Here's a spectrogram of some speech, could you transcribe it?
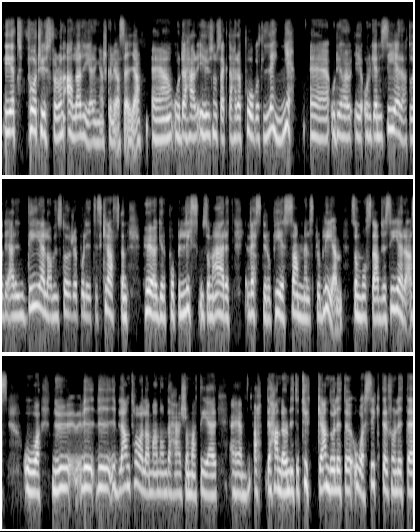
Det är för tyst från alla regeringar skulle jag säga. Eh, och det här är ju som sagt, det här har pågått länge. Eh, och det är organiserat och det är en del av en större politisk kraft, en högerpopulism som är ett västeuropeiskt samhällsproblem som måste adresseras. Och nu, vi, vi, ibland talar man om det här som att det, är, eh, ja, det handlar om lite tyckande och lite åsikter från lite,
